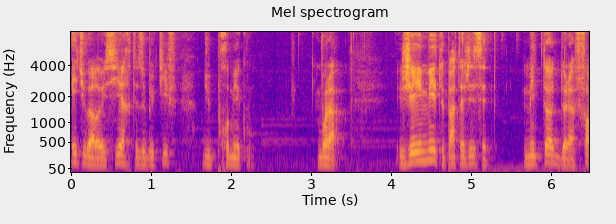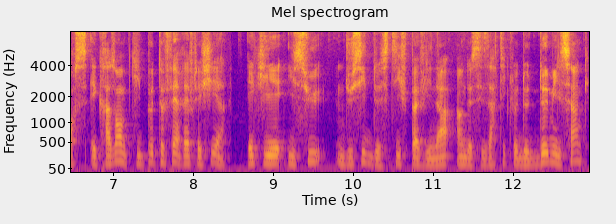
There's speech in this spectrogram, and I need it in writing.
et tu vas réussir tes objectifs du premier coup. Voilà, j'ai aimé te partager cette méthode de la force écrasante qui peut te faire réfléchir et qui est issue du site de Steve Pavlina, un de ses articles de 2005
